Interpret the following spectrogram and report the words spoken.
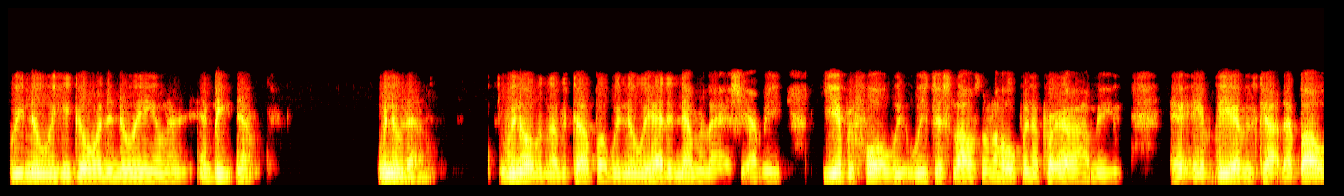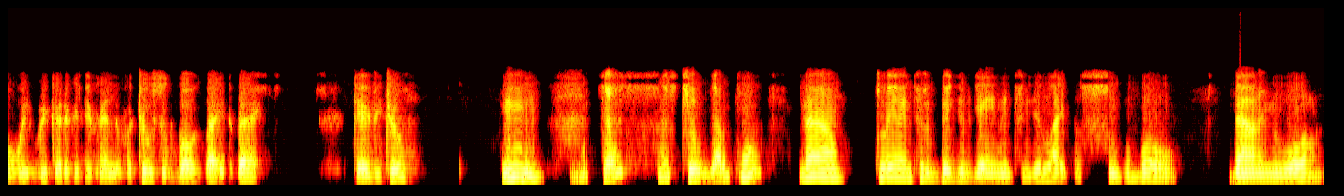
we knew we could go into New England and beat them. We knew that we know it was going to be tough, but we knew we had a number last year. I mean, year before we we just lost on a hope and a prayer. I mean, if, B Evans caught that ball, we we could have defended for two Super Bowls back to back. Tell you the truth. Hmm. Okay, that's true. Got a point. Now playing into the biggest game into your life, the Super Bowl, down in New Orleans.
